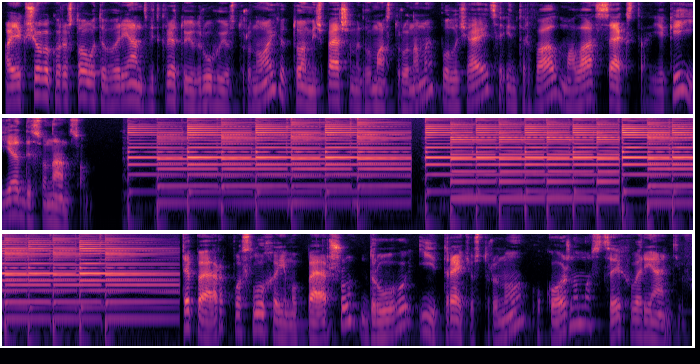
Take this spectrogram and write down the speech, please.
А якщо використовувати варіант відкритою другою струною, то між першими двома струнами виходить інтервал мала секста, який є дисонансом. Тепер послухаємо першу, другу і третю струну у кожному з цих варіантів.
